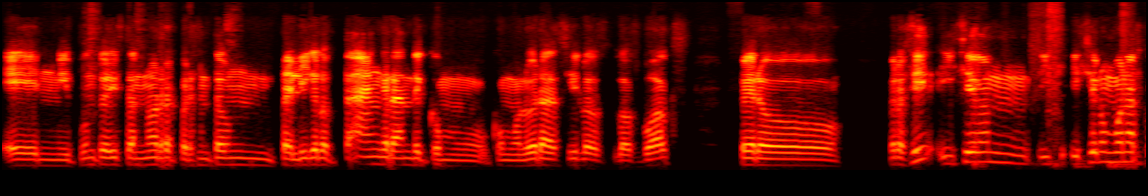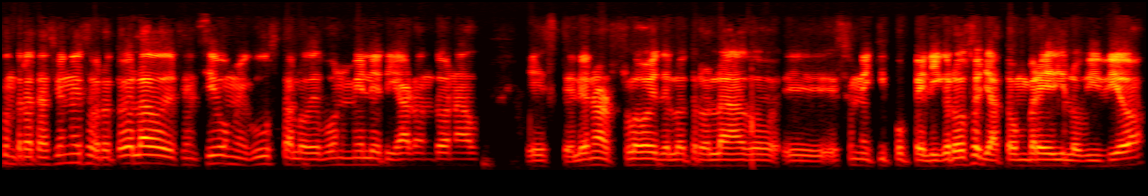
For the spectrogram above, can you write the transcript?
en mi punto de vista, no representa un peligro tan grande como, como lo era así los, los Bucks, pero, pero sí, hicieron, hicieron buenas contrataciones, sobre todo el lado defensivo, me gusta lo de Von Miller y Aaron Donald, este, Leonard Floyd del otro lado, eh, es un equipo peligroso, ya Tom Brady lo vivió,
